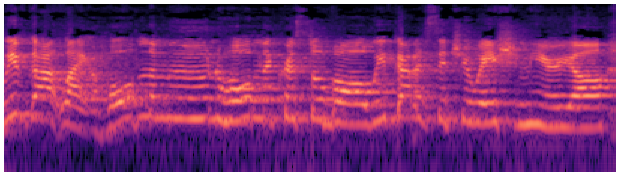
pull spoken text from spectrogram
we've got like holding the moon, holding the crystal ball. We've got a situation here, y'all.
